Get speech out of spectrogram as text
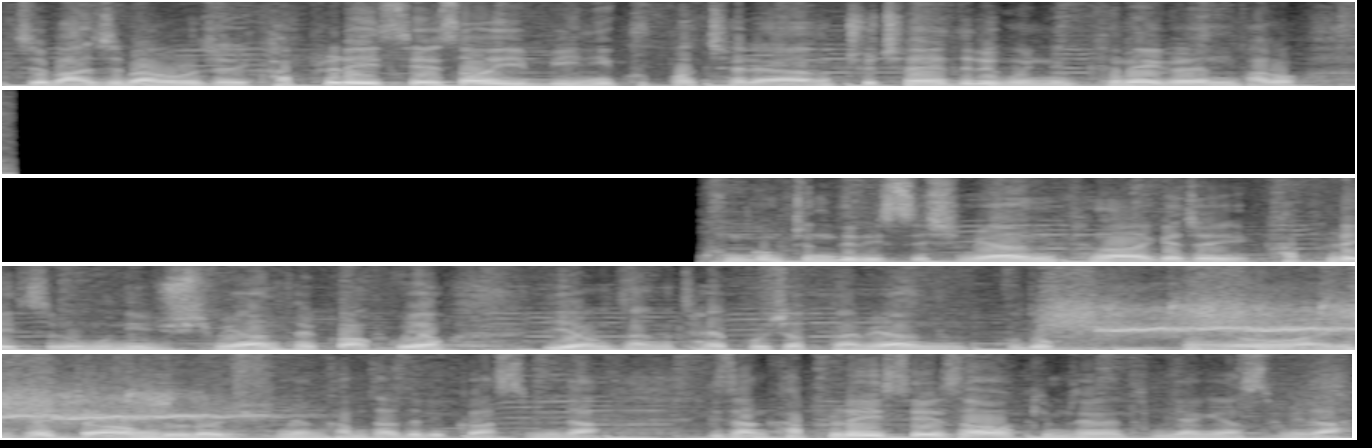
이제 마지막으로 저희 카플레이스에서 이 미니 쿠퍼 차량 추천해드리고 있는 금액은 바로 궁금증들이 있으시면 편안하게 저희 카플레이스로 문의 주시면 될 것 같고요. 이 영상 잘 보셨다면 구독, 좋아요, 알림 설정 눌러주시면 감사드릴 것 같습니다. 이상 카플레이스에서 김성현 팀장이었습니다.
